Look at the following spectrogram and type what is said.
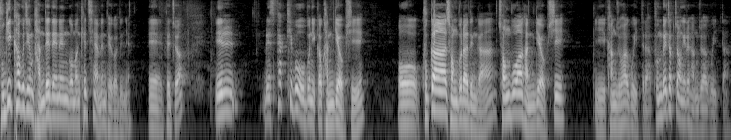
국익하고 지금 반대되는 것만 캐치하면 되거든요. 예, 됐죠? 1 respective of니까 관계없이 뭐 국가 정부라든가 정부와 관계없이 이 강조하고 있더라. 분배적 정의를 강조하고 있다.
